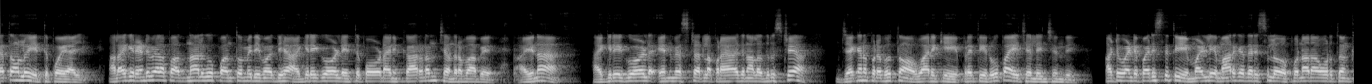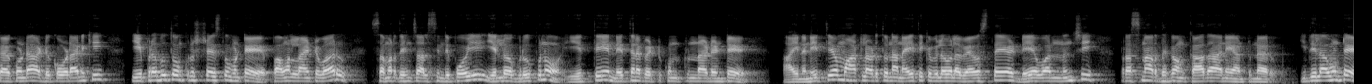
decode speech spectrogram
గతంలో ఎత్తిపోయాయి. అలాగే రెండు వేల పద్నాలుగు పంతొమ్మిది మధ్య అగ్రిగోల్డ్ ఎత్తిపోవడానికి కారణం చంద్రబాబే. అయినా అగ్రిగోల్డ్ ఇన్వెస్టర్ల ప్రయోజనాల దృష్ట్యా జగన్ ప్రభుత్వం వారికి ప్రతి రూపాయి చెల్లించింది. అటువంటి పరిస్థితి మళ్ళీ మార్గదర్శిలో పునరావృతం కాకుండా అడ్డుకోవడానికి ఈ ప్రభుత్వం కృషి చేస్తూ ఉంటే పవన్ లాంటి వారు సమర్థించాల్సింది పోయి ఎల్లో గ్రూపును ఎత్తి నెత్తిన పెట్టుకుంటున్నాడంటే ఆయన నిత్యం మాట్లాడుతున్న నైతిక విలువల వ్యవస్థే డే వన్ నుంచి ప్రశ్నార్థకం కాదా అని అంటున్నారు. ఇదిలా ఉంటే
